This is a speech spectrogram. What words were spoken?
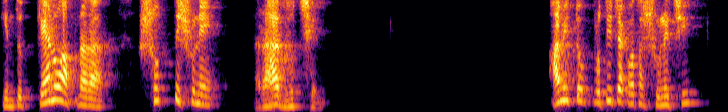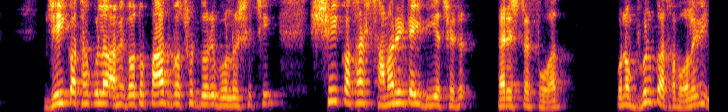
কিন্তু কেন আপনারা সত্যি শুনে রাগ হচ্ছেন? আমি তো প্রতিটা কথা শুনেছি, যেই কথাগুলো আমি গত পাঁচ বছর ধরে বলে এসেছি, সেই কথার সামারিটাই দিয়েছে ব্যারিস্টার ফোয়াদ। কোনো ভুল কথা বলেনি?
